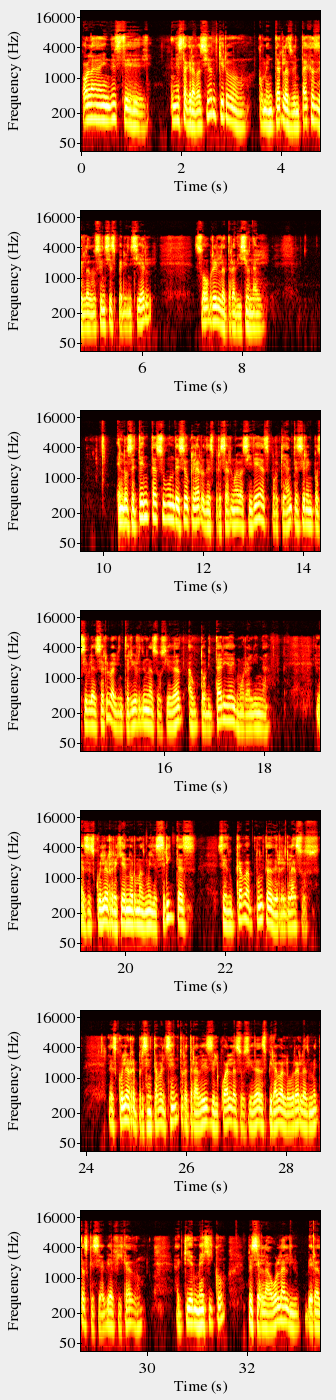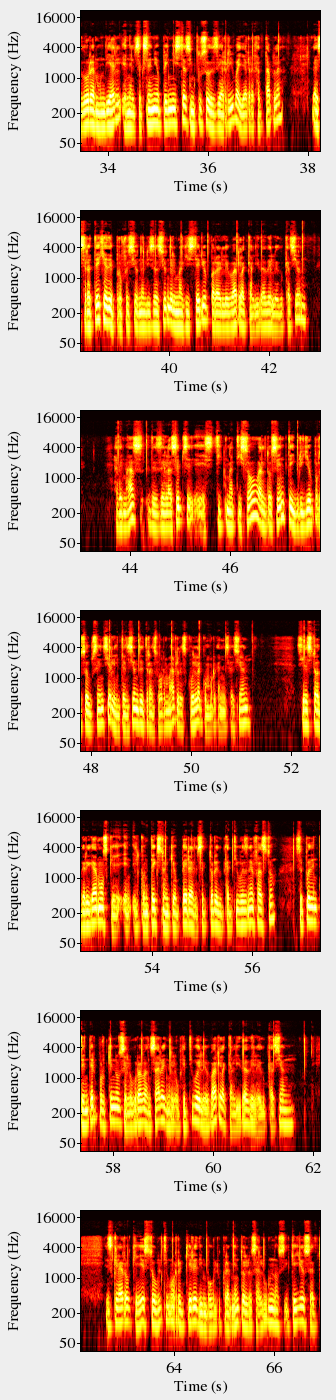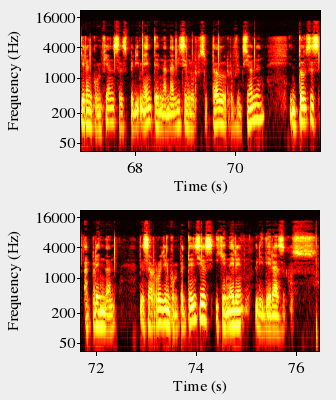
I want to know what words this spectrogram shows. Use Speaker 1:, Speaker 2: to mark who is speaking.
Speaker 1: Hola, en este en esta grabación quiero comentar las ventajas de la docencia experiencial sobre la tradicional. En los 70 hubo un deseo claro de expresar nuevas ideas porque antes era imposible hacerlo al interior de una sociedad autoritaria y moralina. Las escuelas regían normas muy estrictas, se educaba a punta de reglazos, la escuela representaba el centro a través del cual la sociedad aspiraba a lograr las metas que se había fijado. Aquí en México, pese a la ola liberadora mundial, en el sexenio peñista se impuso desde arriba y a rajatabla la estrategia de profesionalización del magisterio para elevar la calidad de la educación. Además, desde la SEP se estigmatizó al docente y brilló por su ausencia la intención de transformar la escuela como organización. Si a esto agregamos que el contexto en que opera el sector educativo es nefasto, se puede entender por qué no se logró avanzar en el objetivo de elevar la calidad de la educación. Es claro que esto último requiere de involucramiento de los alumnos y que ellos adquieran confianza, experimenten, analicen los resultados, reflexionen, entonces aprendan, desarrollen competencias y generen liderazgos.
